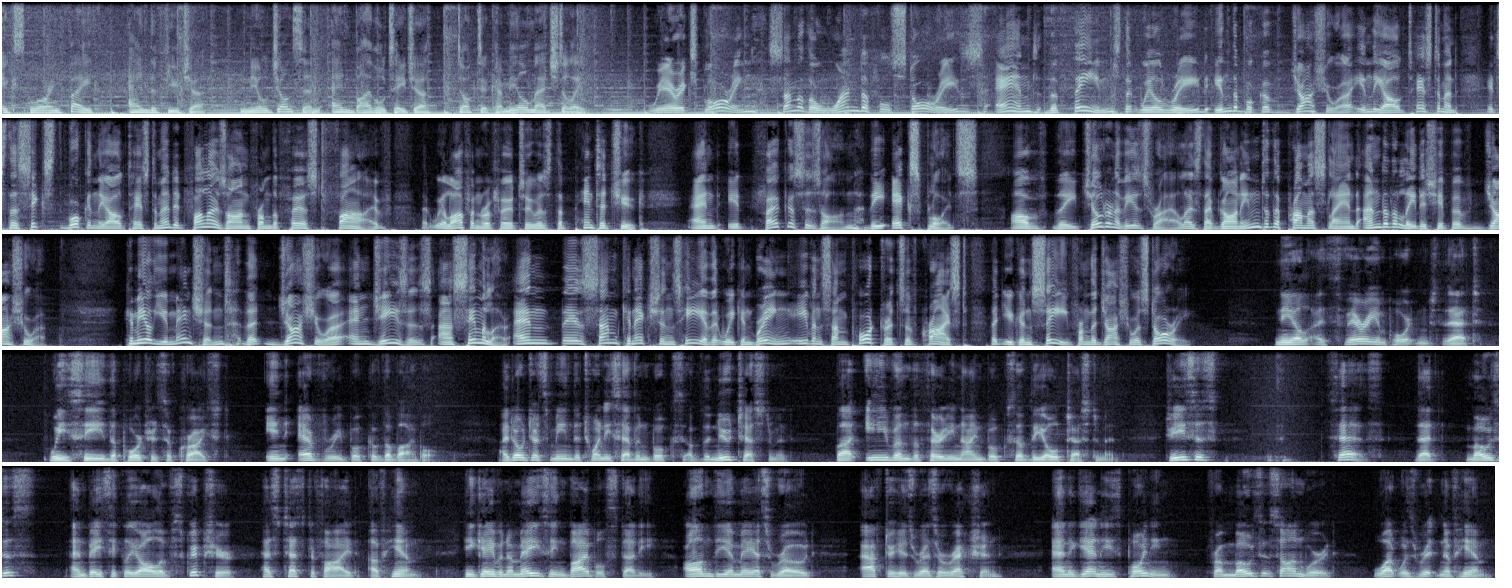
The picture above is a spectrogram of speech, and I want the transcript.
exploring faith and the future. Neil Johnson and Bible teacher Dr. Kameel Majdali. We're exploring some of the wonderful stories and the themes that we'll read in the book of Joshua in the Old Testament. It's the sixth book in the Old Testament. It follows on from the first five that we'll often refer to as the Pentateuch, and it focuses on the exploits of the children of Israel as they've gone into the promised land under the leadership of Joshua. Kameel, you mentioned that Joshua and Jesus are similar, and there's some connections here that we can bring, even some portraits of Christ that you can see from the Joshua story. Neil, it's very important that we see the portraits of Christ in every book of the Bible. I don't just mean the 27 books of the New Testament, but even the 39 books of the Old Testament. Jesus says that Moses and basically all of Scripture has testified of him. He gave an amazing Bible study on the Emmaus Road after his resurrection, and again he's pointing from Moses onward what was written of him.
